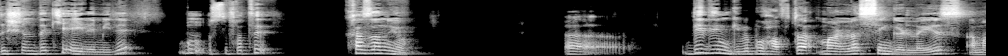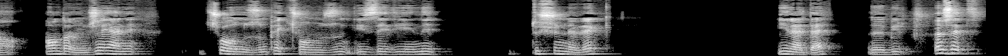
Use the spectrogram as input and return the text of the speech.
dışındaki eylemiyle bu sıfatı kazanıyor. Ee, dediğim gibi bu hafta Marla Singer'layız ama ondan önce yani çoğunuzun pek çoğunuzun izlediğini düşünerek yine de e, bir özet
